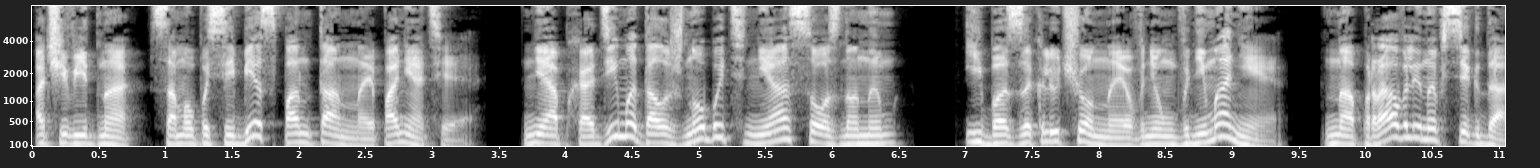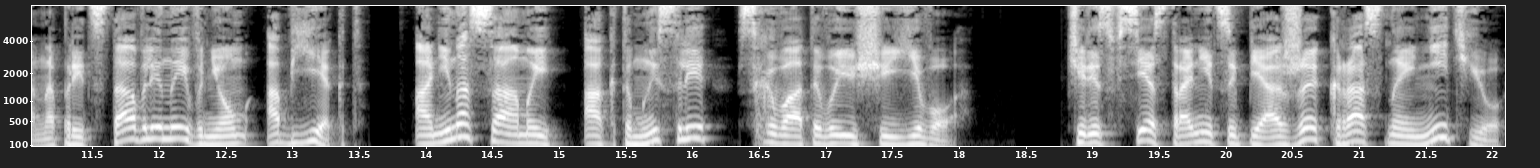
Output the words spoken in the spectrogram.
Очевидно, само по себе спонтанное понятие необходимо должно быть неосознанным, ибо заключенное в нем внимание направлено всегда на представленный в нем объект, а не на самый акт мысли, схватывающий его. Через все страницы Пиаже красной нитью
